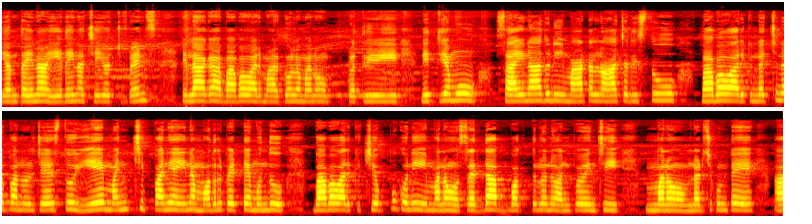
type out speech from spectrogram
ఎంతైనా ఏదైనా చేయొచ్చు ఫ్రెండ్స్. ఇలాగా బాబావారి మార్గంలో మనం ప్రతి నిత్యము సాయినాథుని మాటలను ఆచరిస్తూ బాబావారికి నచ్చిన పనులు చేస్తూ ఏ మంచి పని అయినా మొదలుపెట్టే ముందు బాబావారికి చెప్పుకొని మనం శ్రద్ధ భక్తులను అనుభవించి మనం నడుచుకుంటే ఆ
